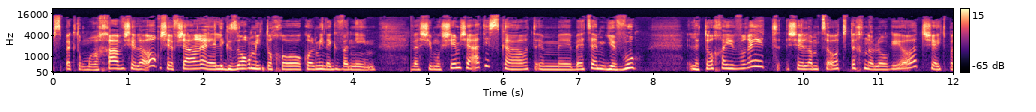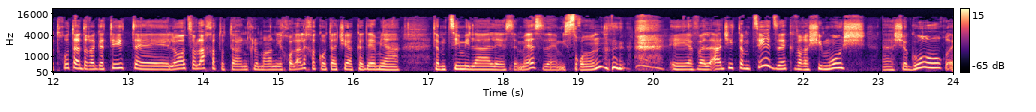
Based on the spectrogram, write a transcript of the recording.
ספקטרום רחב של האור שאפשר אה, לגזור מתוכו כל מיני גוונים. והשימושים שאת הזכרת הם אה, בעצם יבוא לתוך העברית של המצאות טכנולוגיות שההתפתחות ההדרגתית אה, לא צולחת אותן. כלומר, אני יכולה לחכות עד שהאקדמיה תמציא מילה ל-SMS, זה מסרון, אה, אבל עד שהיא תמציא את זה, כבר השימוש השגור אה,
